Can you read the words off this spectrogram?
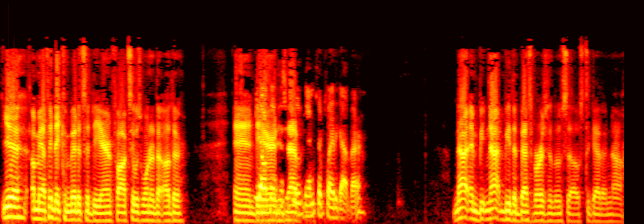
Yeah, I mean, I think they committed to De'Aaron Fox. It was one or the other, and You De'Aaron think is the two have, of them to play together? not and be not be the best version of themselves together. No,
